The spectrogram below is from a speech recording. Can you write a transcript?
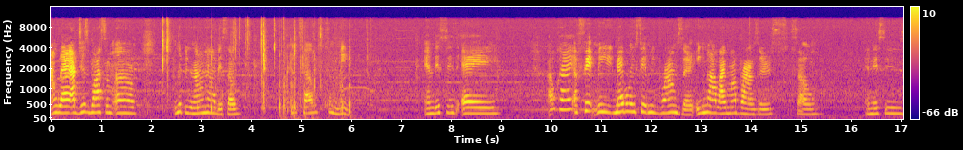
I'm glad I just bought some uh, lippies and I don't have it, so kudos to me. And this is a Okay, a Fit Me, Maybelline Fit Me bronzer. You know I like my bronzers. So, and this is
